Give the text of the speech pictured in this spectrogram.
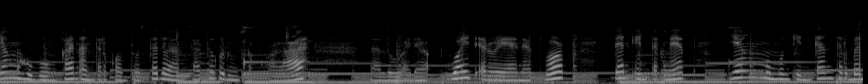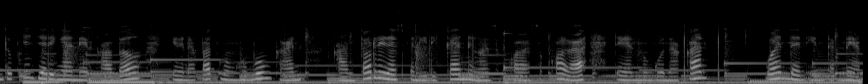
yang menghubungkan antar komputer dalam satu gedung sekolah, lalu ada Wide Area Network dan Internet yang memungkinkan terbentuknya jaringan nirkabel yang dapat menghubungkan kantor dinas pendidikan dengan sekolah-sekolah dengan menggunakan WAN dan internet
